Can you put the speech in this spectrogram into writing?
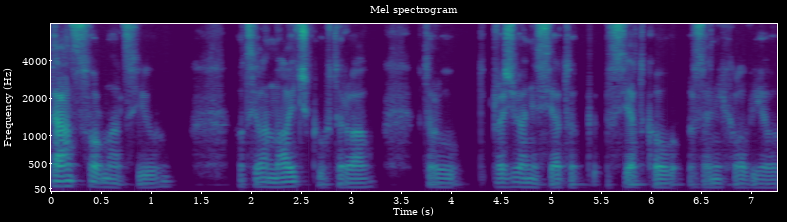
transformáciu, hoci len maličku, ktorá, ktorú prežívanie sviatok, sviatkov zanechalo v jeho,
